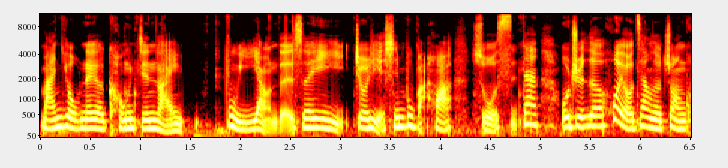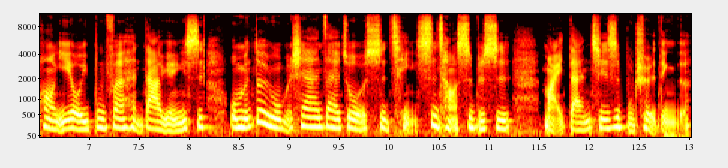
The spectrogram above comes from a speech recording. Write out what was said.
蛮有那个空间来。不一样的，所以就也先不把话说死。但我觉得会有这样的状况，也有一部分很大原因是我们对于我们现在在做的事情，市场是不是买单，其实是不确定的。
